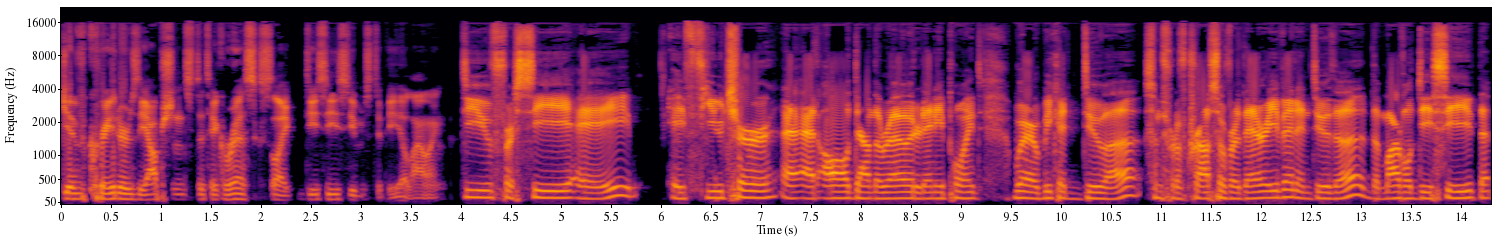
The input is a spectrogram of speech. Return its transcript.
give creators the options to take risks, like DC seems to be allowing. Do you foresee a a future at all down the road at any point where we could do a some sort of crossover there even and do the the Marvel DC that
